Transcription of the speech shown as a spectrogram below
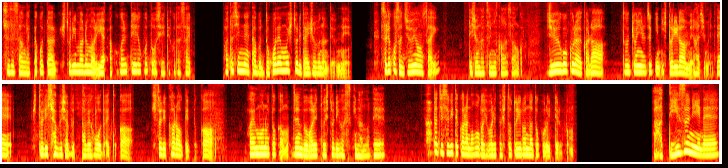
すずさんがやったことある一人〇〇や憧れていることを教えてください。私ね、多分どこでも一人大丈夫なんだよね。それこそ14歳でしょ、夏みかんさんが。15くらいから東京にいる時に一人ラーメン始めて、一人しゃぶしゃぶ食べ放題とか、一人カラオケとか、買い物とかも全部割と一人が好きなので、二十歳過ぎてからの方が割と人といろんなところ行ってるかも。あ、ディズニーね。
